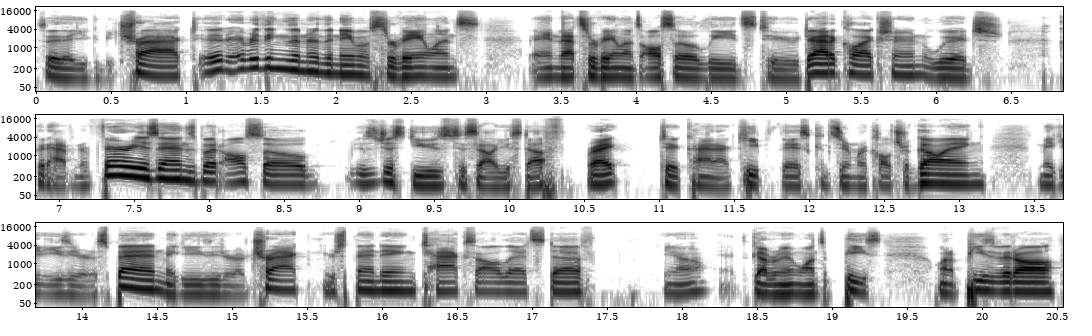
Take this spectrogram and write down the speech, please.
so that you can be tracked. It, everything's under the name of surveillance, and that surveillance also leads to data collection, which could have nefarious ends, but also is just used to sell you stuff, right? To kind of keep this consumer culture going, make it easier to spend, make it easier to track your spending, tax all that stuff. You know, the government wants a piece, want a piece of it all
